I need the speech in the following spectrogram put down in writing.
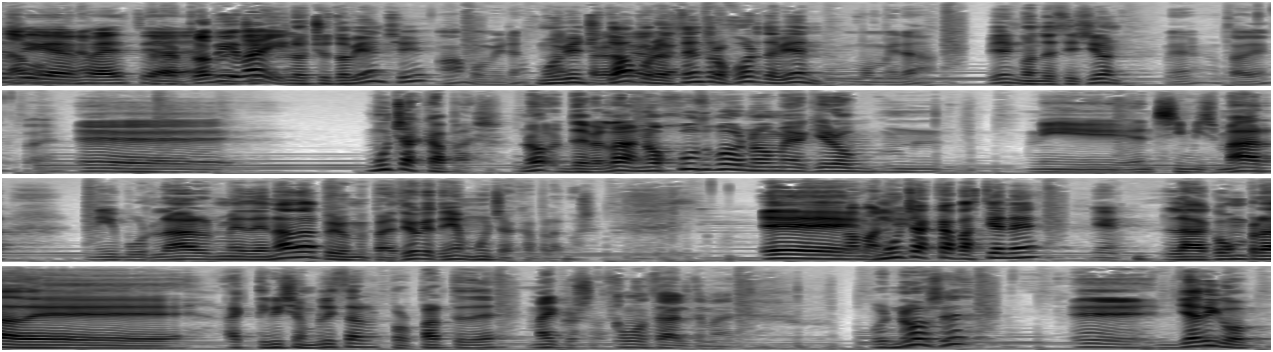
pues que es mira. bestia. Pero el ¿eh? propio Ibai. lo chutó bien, sí. Ah, pues mira. Muy bien chutado por el centro fuerte, bien. Pues mira. Bien, con decisión. Bien, está bien, está bien. Eh, muchas capas. No, de verdad, no juzgo, no me quiero mm, ni ensimismar, ni burlarme de nada, pero me pareció que tenía muchas capas la cosa. Eh, muchas capas tiene Bien. la compra de Activision Blizzard por parte de Microsoft. ¿Cómo está el tema este? Pues no sé. Eh, ya digo,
